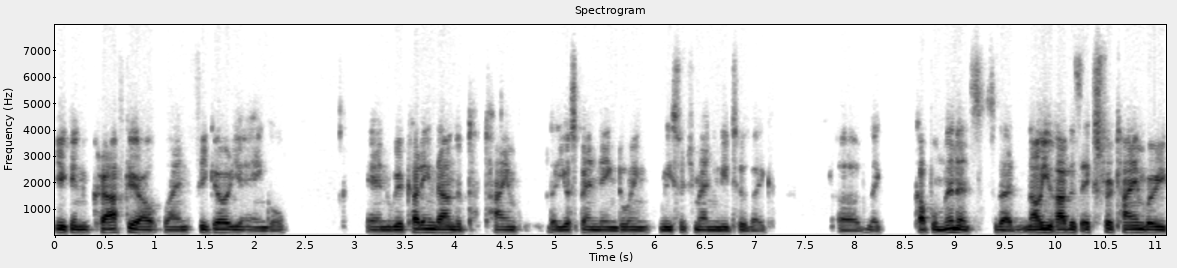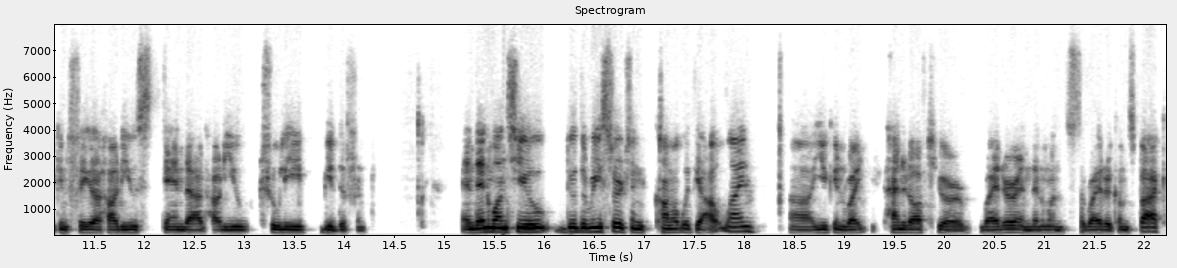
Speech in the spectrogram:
you can craft your outline, figure out your angle, and we're cutting down the time that you're spending doing research manually to like uh, like a couple minutes so that now you have this extra time where you can figure out how do you stand out how do you truly be different. And then once you do the research and come up with the outline uh, you can write hand it off to your writer. And then once the writer comes back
